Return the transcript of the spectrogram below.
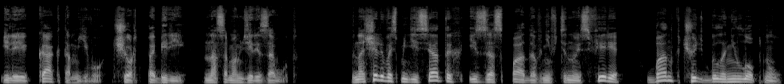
или как там его, черт побери, на самом деле зовут. В начале 80-х из-за спада в нефтяной сфере банк чуть было не лопнул,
